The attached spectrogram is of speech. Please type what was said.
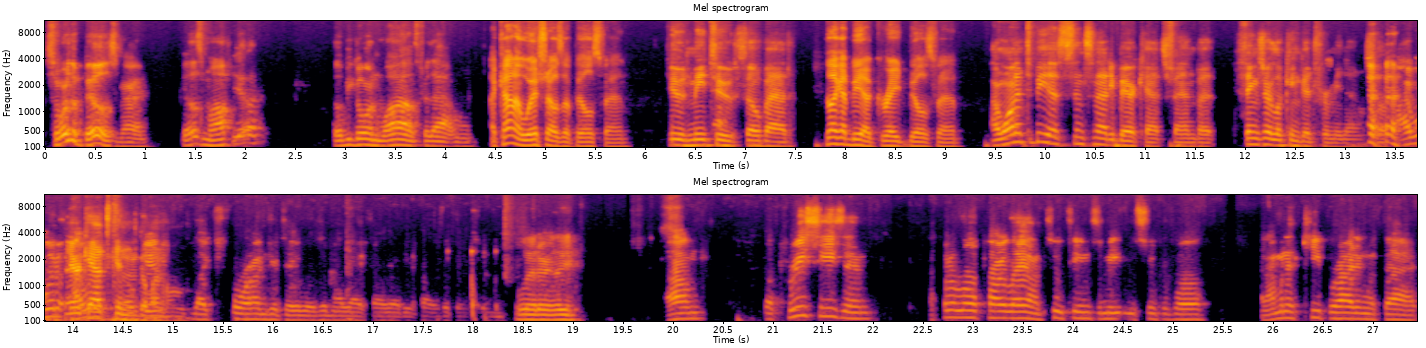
so are the Bills, man. Bills Mafia. They'll be going wild for that one. I kind of wish I was a Bills fan. Dude, me too. So bad. I feel like I'd be a great Bills fan. I wanted to be a Cincinnati Bearcats fan, but things are looking good for me now. So I would. Bearcats can go on. like 400 tables in my life already if I was a Bills fan. Literally. Um, but preseason, I put a little parlay on two teams to meet in the Super Bowl, and I'm gonna keep riding with that.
